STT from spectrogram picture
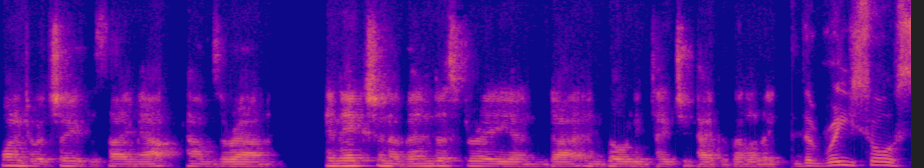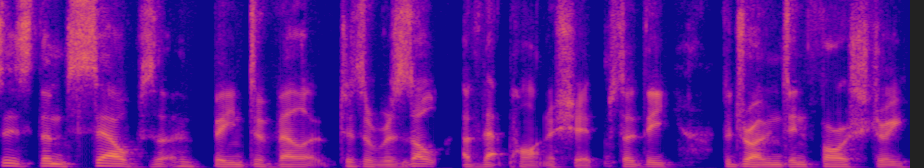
wanting to achieve the same outcomes around connection of industry and uh, and building teacher capability. The resources themselves that have been developed as a result of that partnership, so the the drones in forestry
